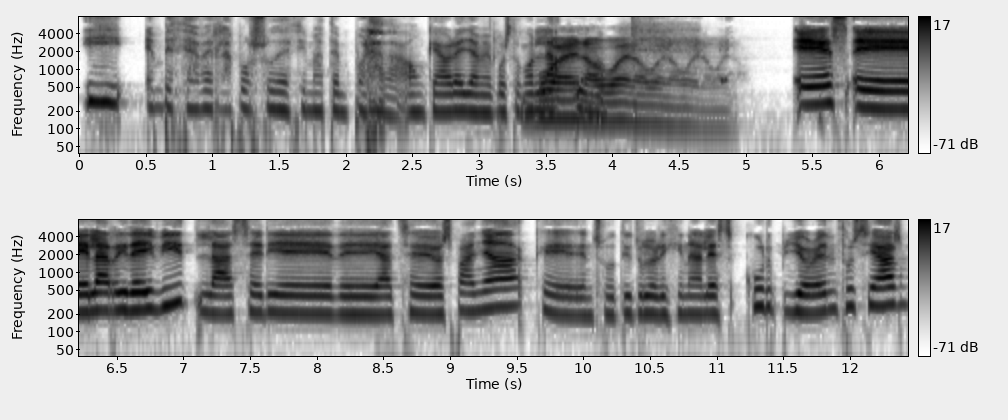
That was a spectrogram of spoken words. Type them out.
y empecé a verla por su décima temporada, aunque ahora ya me he puesto con la bueno, uno. bueno, bueno, bueno, bueno. Es eh, Larry David, la serie de HBO España, que en su título original es Curb Your Enthusiasm.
